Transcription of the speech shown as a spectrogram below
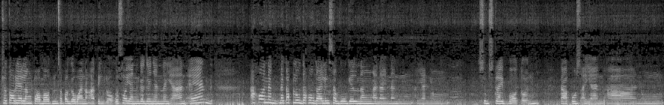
tutorial lang to about dun sa paggawa ng ating logo. So, ayan, gaganyan na yan. And, ako, nag-upload nag ako galing sa Google ng, ano, ng, ayan, yung subscribe button. Tapos, ayan, uh, nung,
